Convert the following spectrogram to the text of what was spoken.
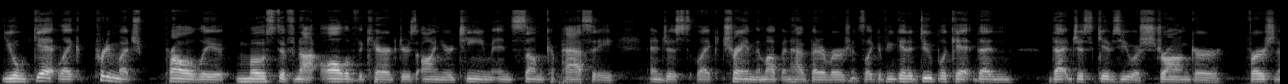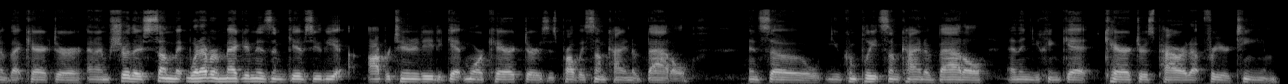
you'll get like pretty much probably most, if not all, of the characters on your team in some capacity and just like train them up and have better versions. Like if you get a duplicate, then that just gives you a stronger version of that character. And I'm sure there's some, whatever mechanism gives you the opportunity to get more characters is probably some kind of battle. And so you complete some kind of battle and then you can get characters powered up for your team.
